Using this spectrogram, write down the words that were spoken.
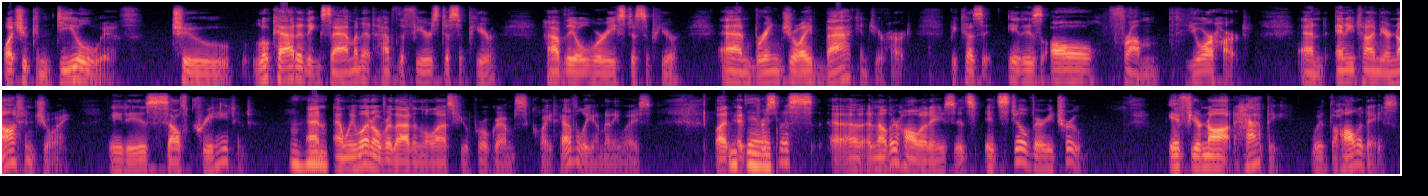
what you can deal with to look at it, examine it, have the fears disappear, have the old worries disappear, and bring joy back into your heart because it is all from your heart. And anytime you're not in joy, it is self created. Mm-hmm. And, and we went over that in the last few programs quite heavily in many ways. But we at did. Christmas uh, and other holidays, it's it's still very true. If you're not happy with the holidays,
